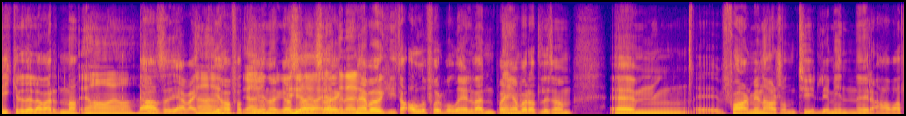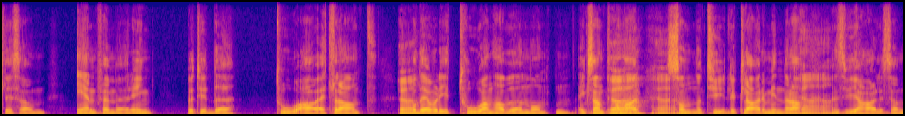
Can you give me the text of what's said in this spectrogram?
rikere del av verden, da. Ja, ja. Ja, altså, jeg veit Ja, ja. vi har fattige Ja, ja. i Norge, altså, Ja, ja, så jeg, men jeg bare orker ikke ta alle forbehold i hele verden. Poenget Nei. er bare at liksom eh, Faren min har sånne tydelige minner av at liksom én femøring betydde to av et eller annet. Ja. Og det var de to han hadde den måneden. Ikke sant? Ja, Han har ja, sånne tydelige, klare minner. da. Mens vi har liksom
